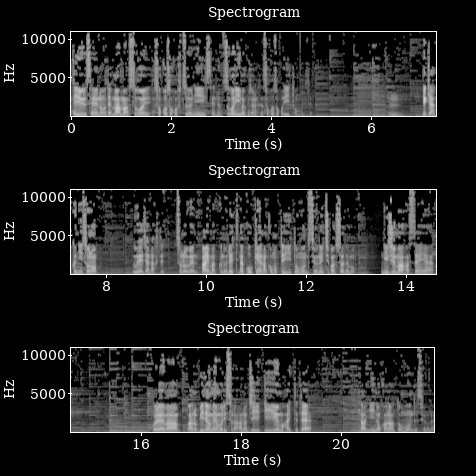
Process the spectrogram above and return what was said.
っていう性能で、まあまあすごい、そこそこ普通にいい性能。すごいいいわけじゃなくて、そこそこいいと思うんですよ。うん。で、逆にその、上じゃなくて、その上、iMac のレティナ 5K なんか持っていいと思うんですよね、一番下でも。20万8000円。これは、あの、ビデオメモリすら、あの、GPU も入ってて、だからいいのかなと思うんですよね。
